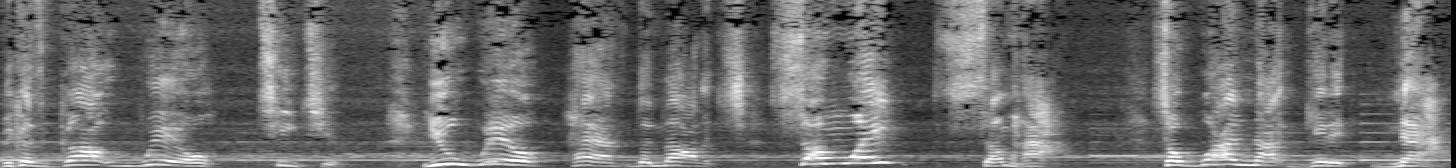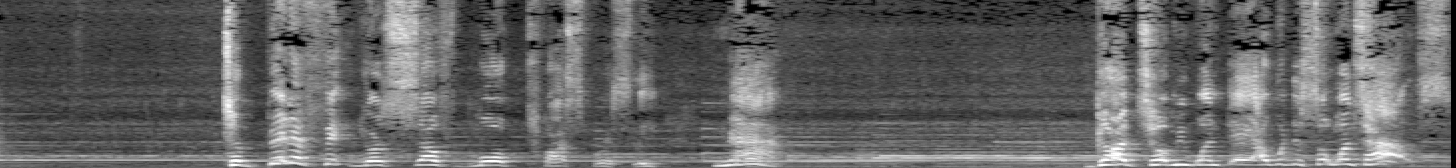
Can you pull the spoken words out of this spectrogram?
Because God will teach you. You will have the knowledge some way, somehow. So why not get it now? To benefit yourself more prosperously now. God told me one day I went to someone's house.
